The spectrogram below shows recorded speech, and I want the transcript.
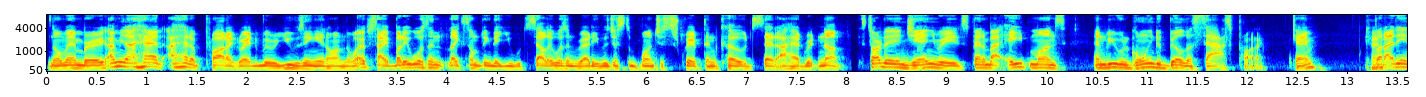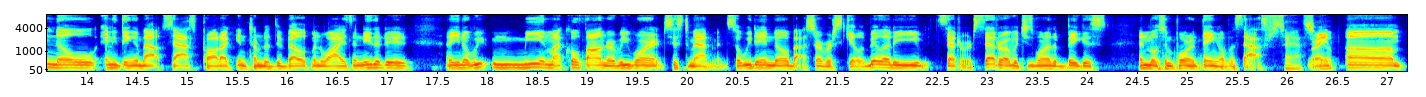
November. I mean, I had I had a product right. We were using it on the website, but it wasn't like something that you would sell. It wasn't ready. It was just a bunch of script and codes that I had written up. It started in January. It spent about eight months, and we were going to build a SaaS product. Okay. Okay. But I didn't know anything about SaaS product in terms of development wise, and neither did uh, you know we, me and my co-founder. We weren't system admins, so we didn't know about server scalability, et cetera, et cetera, which is one of the biggest and most important thing of a SaaS. SaaS, right? Yep. Um,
